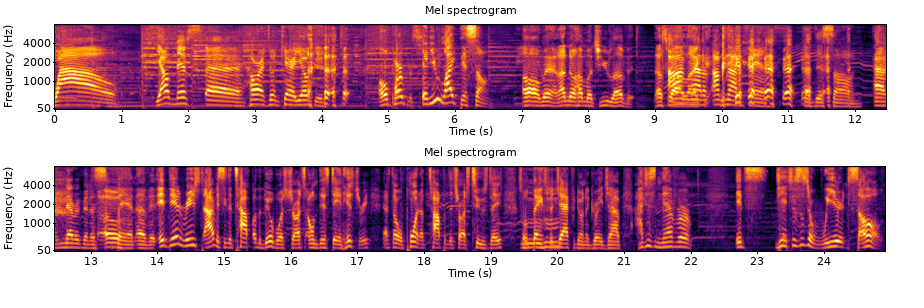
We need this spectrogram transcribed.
Wow. Y'all miss uh, Horace doing karaoke. On purpose. and you like this song. Oh man, I know how much you love it. That's why I'm, I like not it. I'm not a fan of this song. I've never been a Oh. fan of it. It did reach, obviously, the top of the Billboard charts on this day in history. That's the whole point of top of the charts Tuesday. So thanks Mm-hmm. for Jack for doing a great job. I just never, it's, yeah, it's just such a weird song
